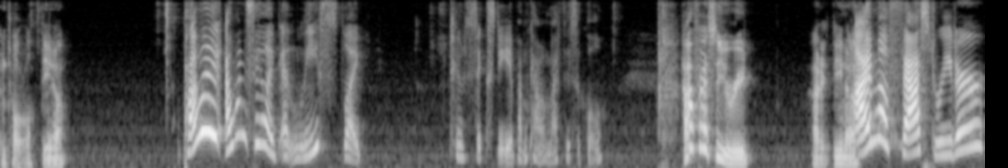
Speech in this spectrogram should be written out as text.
in total? Do you know? Probably I want to say like at least like two sixty if I'm counting my physical. How fast do you read? How do, do you know? I'm a fast reader.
